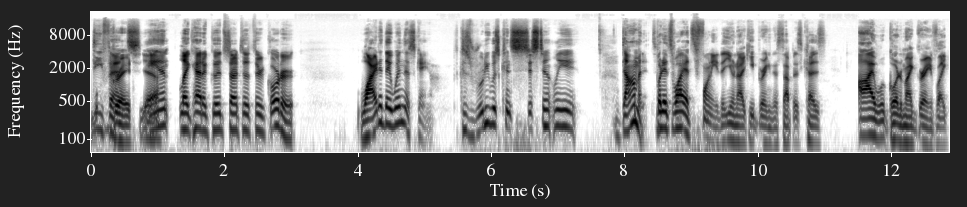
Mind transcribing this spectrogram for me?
defense. Great, yeah. and like had a good start to the third quarter. Why did they win this game? Because Rudy was consistently dominant. But it's why it's funny that you and I keep bringing this up is because I would go to my grave like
